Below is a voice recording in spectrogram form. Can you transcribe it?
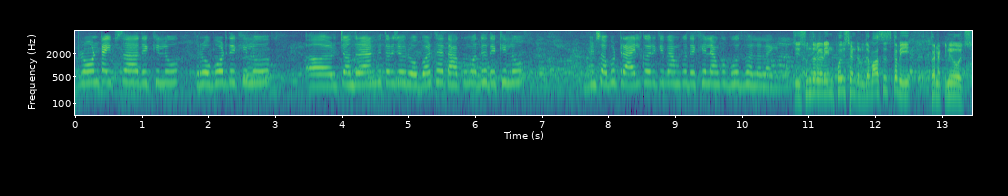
ଡ୍ରୋନ୍ ଟାଇପ୍ସ ଦେଖିଲୁ ରୋବୋଟ୍ ଦେଖିଲୁ ଚନ୍ଦ୍ରୟାନ ଭିତରେ ଯେଉଁ ରୋବଟ୍ ଥାଏ ତାହାକୁ ମଧ୍ୟ ଦେଖିଲୁ एंड सब ट्रायल करके भी हमको देखे हमको बहुत भल लगे सुंदरगढ़ इन्फो सेंटर देवाशीष कवि, कनक न्यूज़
